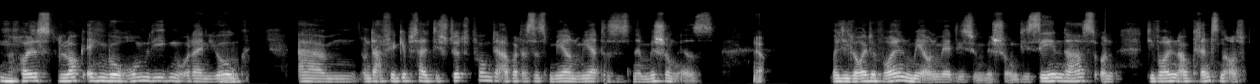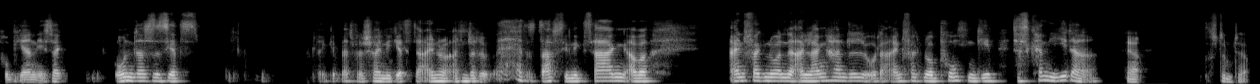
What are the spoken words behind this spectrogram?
ein Holzblock irgendwo rumliegen oder ein Yoke. Mhm. Ähm, und dafür gibt es halt die Stützpunkte, aber das ist mehr und mehr, dass es eine Mischung ist weil die Leute wollen mehr und mehr diese Mischung. Die sehen das und die wollen auch Grenzen ausprobieren. Ich sage, ohne dass es jetzt, da wird wahrscheinlich jetzt der eine oder andere, äh, das darf sie nicht sagen, aber einfach nur ein Langhandel oder einfach nur pumpen gehen, das kann jeder. Ja, das stimmt ja.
